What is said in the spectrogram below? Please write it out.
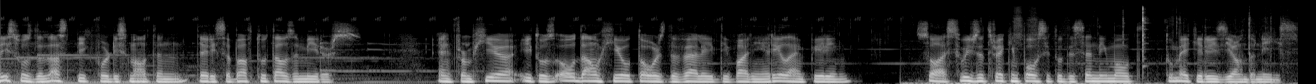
This was the last peak for this mountain that is above 2000 meters. And from here it was all downhill towards the valley dividing Rila and Pirin. So I switched the trekking post to descending mode to make it easier on the knees.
